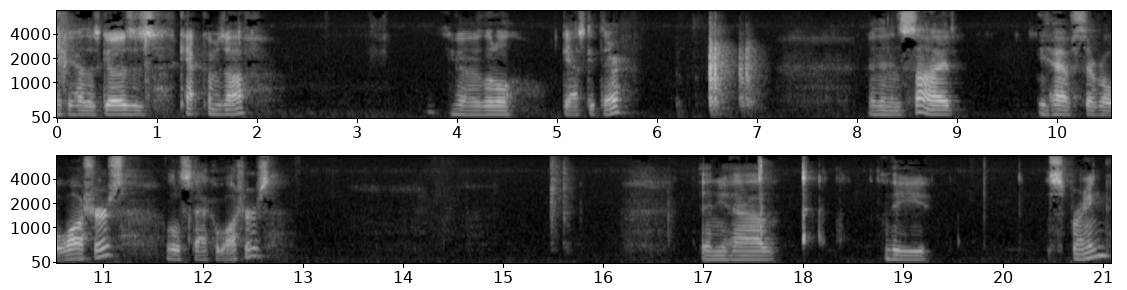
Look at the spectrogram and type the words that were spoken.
Okay, how this goes is cap comes off. You got a little gasket there. And then inside, you have several washers, a little stack of washers. Then you have the spring.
